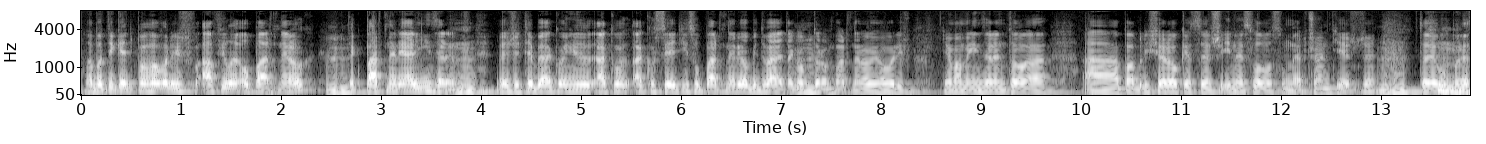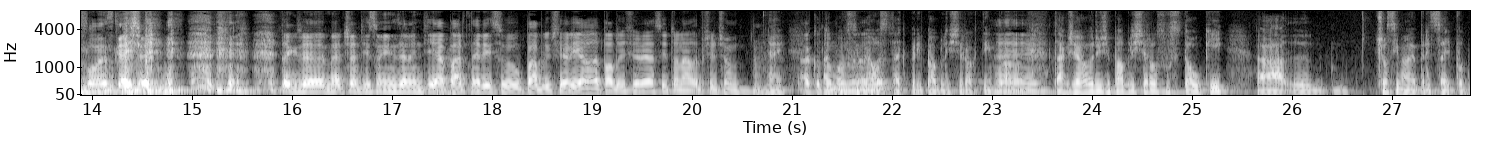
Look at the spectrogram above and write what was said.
lebo ty keď pohovoríš v afile o partneroch, mm-hmm. tak partner je aj inzerent. Mm-hmm. Vieš, že tebe ako, ako, ako sieti sú partnery obidvaja, tak mm-hmm. o mhm. ktorom partnerovi hovoríš. Ja máme inzerentov a, a publisherov, keď chceš iné slovo, sú merchanti ešte. Mm-hmm. To je úplne slovenskejšie. Takže merchanti sú inzerenti a partnery sú publishery, ale publishery asi to najlepšie, čo, Hej. ako to môžeme nazvať. ostať pri publisheroch tým pádom. Takže hovoríš, že publisherov sú stovky a čo si máme predstaviť pod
